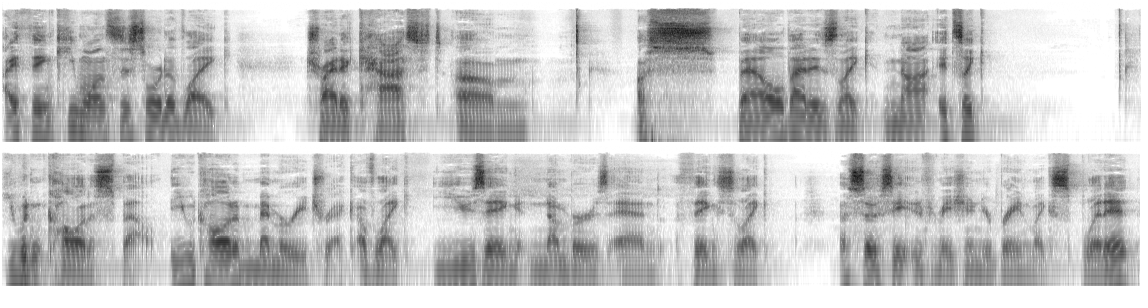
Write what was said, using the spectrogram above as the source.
I think he wants to sort of like try to cast um a spell that is like not it's like you wouldn't call it a spell. You would call it a memory trick of like using numbers and things to like associate information in your brain and, like split it.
